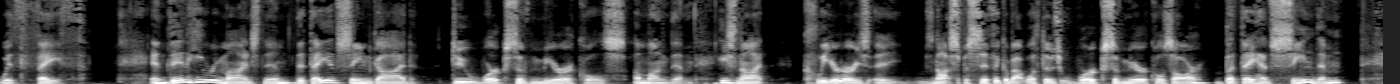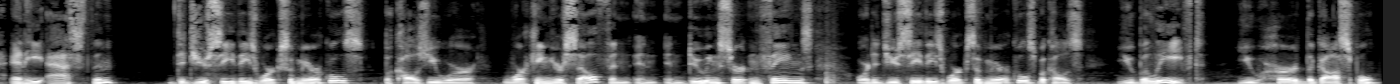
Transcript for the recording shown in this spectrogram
with faith. And then he reminds them that they have seen God do works of miracles among them. He's not clear or he's, uh, he's, not specific about what those works of miracles are, but they have seen them. And he asks them, did you see these works of miracles because you were working yourself and, and, and doing certain things? Or did you see these works of miracles because you believed? You heard the gospel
